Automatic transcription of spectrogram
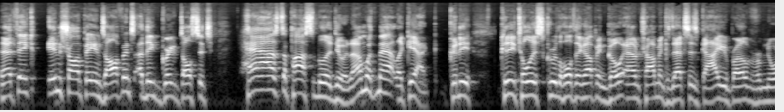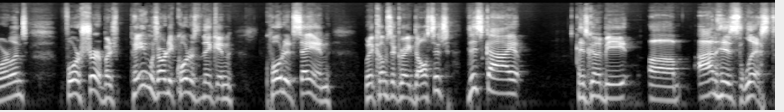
And I think in Sean Payton's offense, I think Greg Dulcich has the possibility to do it. And I'm with Matt. Like, yeah, could he could he totally screw the whole thing up and go Adam Trautman because that's his guy you brought over from New Orleans? For sure. But Payton was already quoted thinking, quoted saying, when it comes to Greg Dulcich, this guy is going to be um, on his list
